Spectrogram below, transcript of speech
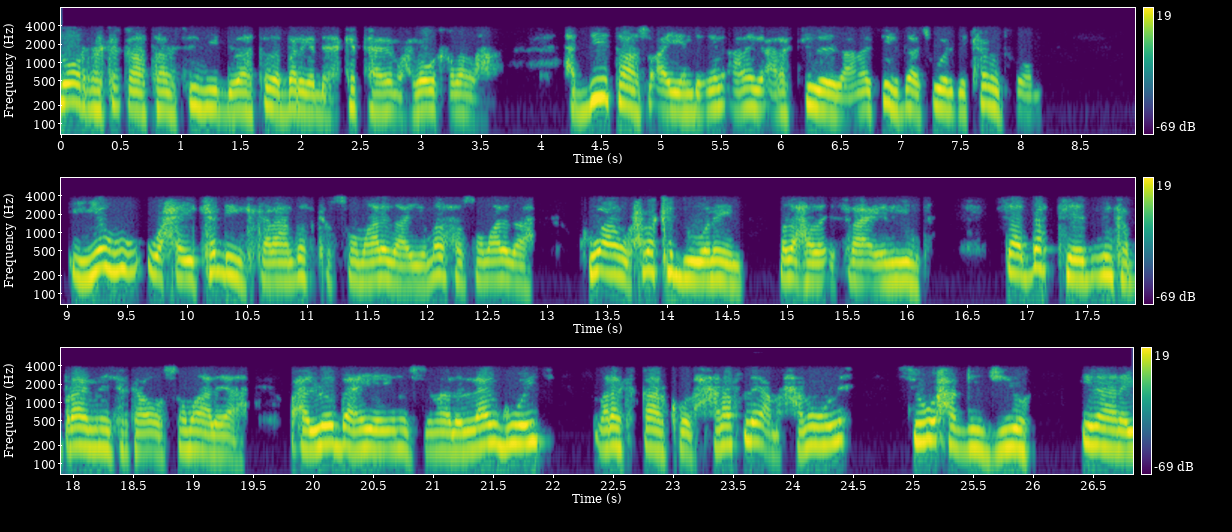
doorna ka qaataan sidii dhibaatada bariga dhexe ka taagan wax looga qaban lahaa. Haddii taasu ayan dhicin aniga aragtideeda and i think that's where they coming from iyagu waxay ka dhigi karaan dadka soomaalida iyo madaxda soomaalida ah kuwa aan waxba ka duwanayn madaxda israa'iiliyiinta saa darteed ninka prime ministerka oo soomaaliya ah waxaa loo baahan yahay inuu isticmaalo language mararka qaarkood xanaf leh ama xanuun leh si uu xaqiijiyo inaanay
